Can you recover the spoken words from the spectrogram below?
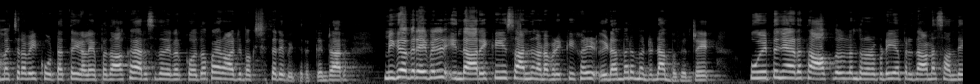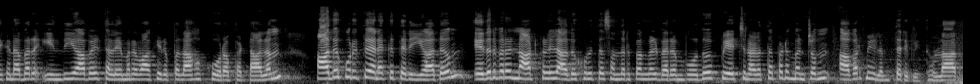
அமைச்சரவை கூட்டத்தை அழைப்பதாக அரசு தலைவர் கோதபாய ராஜபக்ஷ தெரிவித்திருக்கின்றார். மிக விரைவில் இந்த அறிக்கையை சார்ந்த நடவடிக்கைகள் இடம்பெறும் என்று நம்புகின்றேன். உயிர்த்த நேர தாக்குதலுடன் தொடர்புடைய பிரதான சந்தேக நபர் இந்தியாவில் தலைமறைவாக இருப்பதாக கூறப்பட்டாலும் அது குறித்து எனக்கு தெரியாது. எதிர்வரும் நாட்களில் அது குறித்த சந்தர்ப்பங்கள் வரும்போது பேச்சு நடத்தப்படும் என்றும் அவர் மேலும் தெரிவித்துள்ளார்.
